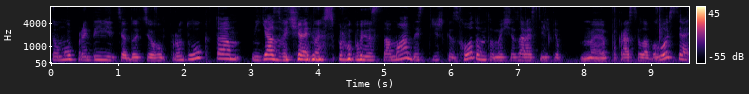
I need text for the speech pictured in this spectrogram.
Тому придивіться до цього продукту. Я, звичайно, спробую сама десь трішки згодом, тому що зараз тільки покрасила волосся,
